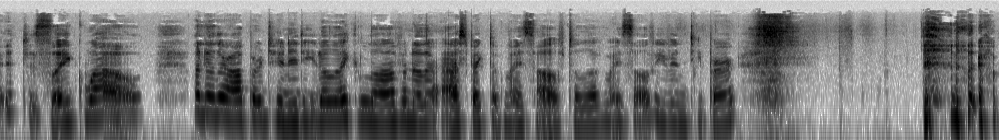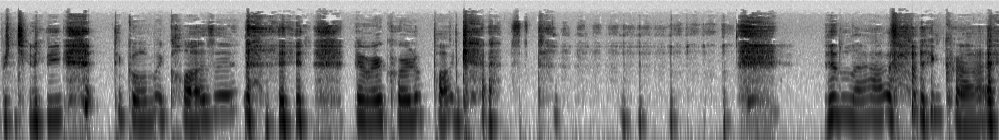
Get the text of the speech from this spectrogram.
It's just like wow another opportunity to like love another aspect of myself, to love myself even deeper. another opportunity to go in my closet and record a podcast and laugh and cry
